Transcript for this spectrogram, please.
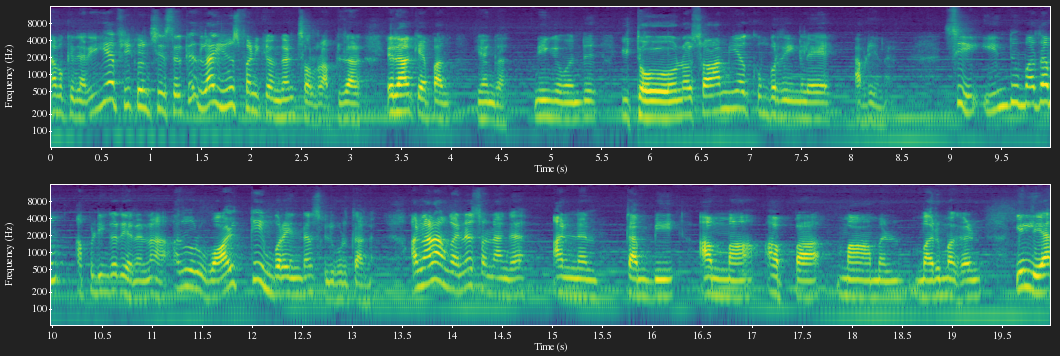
நமக்கு நிறைய ஃப்ரீக்குவென்சிஸ் இருக்குது இதெல்லாம் யூஸ் பண்ணிக்கோங்கன்னு சொல்கிறோம் அப்படிதான். எல்லாம் கேட்பாங்க ஏங்க நீங்கள் வந்து இத்தோனோ சாமியை கும்பிட்றீங்களே அப்படின்னு. சி இந்து மதம் அப்படிங்கிறது என்னென்னா அது ஒரு வாழ்க்கை முறைன்னு தான் சொல்லி கொடுத்தாங்க. அதனால் அவங்க என்ன சொன்னாங்க? அண்ணன் தம்பி அம்மா அப்பா மாமன் மருமகன் இல்லையா?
